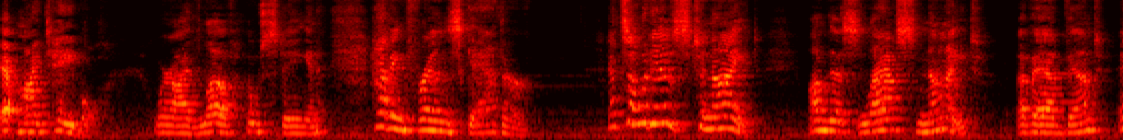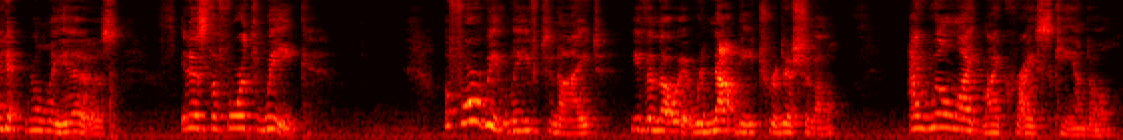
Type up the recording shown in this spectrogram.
at my table where I love hosting and having friends gather. And so it is tonight on this last night of Advent, and it really is. It is the fourth week. Before we leave tonight, even though it would not be traditional, I will light my Christ candle.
